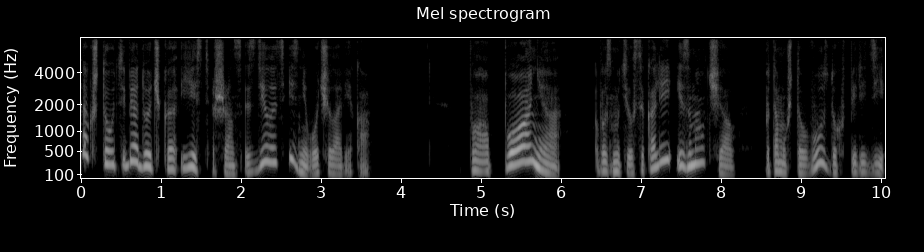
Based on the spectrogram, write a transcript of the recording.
так что у тебя, дочка, есть шанс сделать из него человека». «Папаня!» — возмутился Калей и замолчал, потому что воздух впереди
